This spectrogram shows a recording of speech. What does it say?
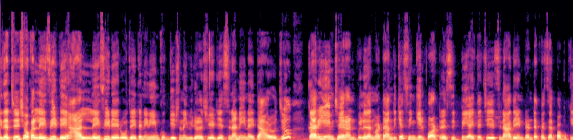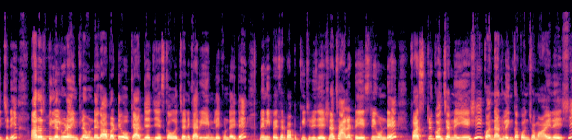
ఇది వచ్చేసి ఒక లేజీ డే ఆ లేజీ డే రోజు అయితే నేను ఏం కుక్ చేసిన ఈ వీడియోలో షేర్ చేసిన నేనైతే ఆ రోజు కర్రీ ఏం చేయాలనిపించలేదు అనమాట అందుకే సింగిల్ పాట్ రెసిపీ అయితే చేసిన. అదేంటంటే పెసరపప్పు కిచడి. ఆ రోజు పిల్లలు కూడా ఇంట్లో ఉండే కాబట్టి ఓకే అడ్జస్ట్ చేసుకోవచ్చు అని కర్రీ ఏం లేకుండా అయితే నేను ఈ పెసరపప్పు కిచడి చేసిన. చాలా టేస్టీగా ఉండే. ఫస్ట్ కొంచెం నెయ్యి వేసి దాంట్లో ఇంకా కొంచెం ఆయిల్ వేసి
